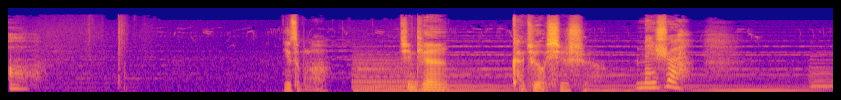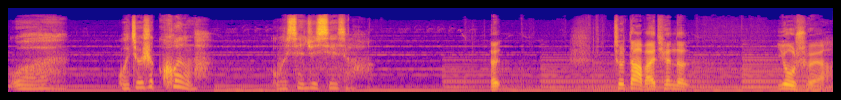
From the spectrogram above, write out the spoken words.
哦，你怎么了？今天感觉有心事啊？没事，我我就是困了，我先去歇歇了。哎，这大白天的又睡啊？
